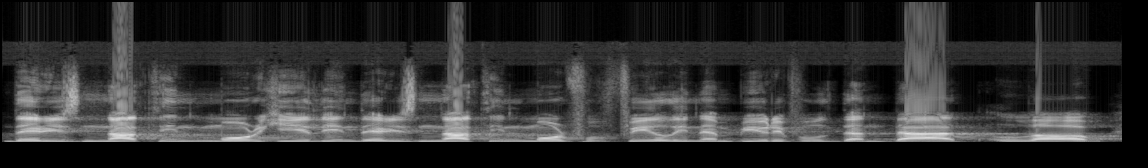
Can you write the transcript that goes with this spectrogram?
there is nothing more healing, there is nothing more fulfilling and beautiful than that love.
